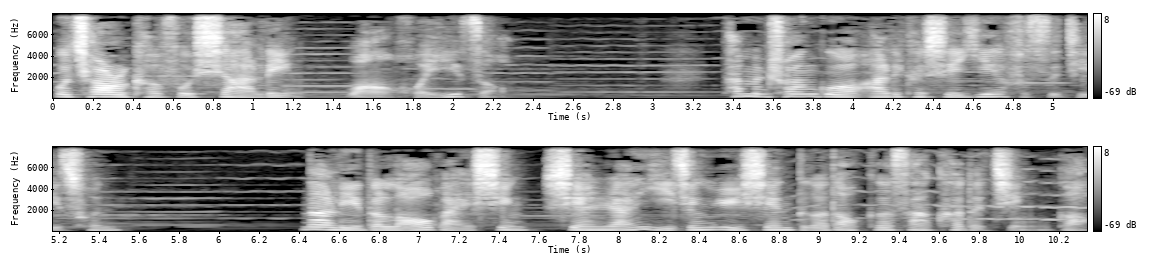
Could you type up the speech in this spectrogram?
布乔尔科夫下令往回走，他们穿过阿里克谢耶夫斯基村，那里的老百姓显然已经预先得到哥萨克的警告，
